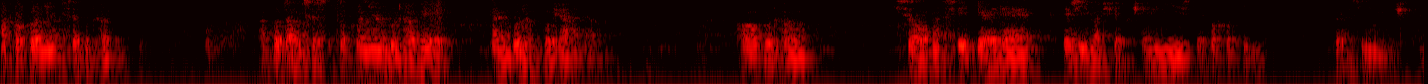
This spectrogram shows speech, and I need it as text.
a poklonil se Budhovi. A potom, co se poklonil Budhovi, tak Budha požádal. O Budho, jsou na světě lidé, kteří vaše učení jistě pochopí. Prosím, učte.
